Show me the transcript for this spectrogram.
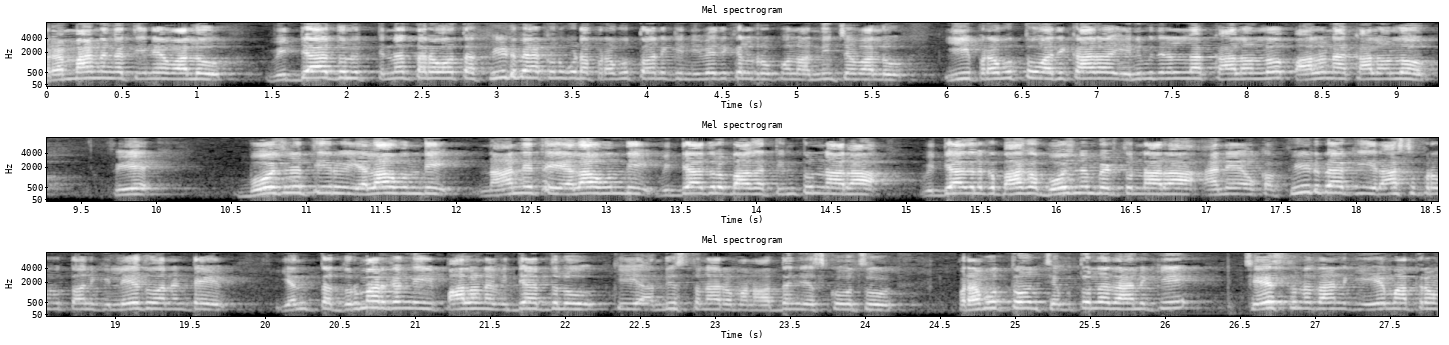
బ్రహ్మాండంగా తినేవాళ్ళు. విద్యార్థులు తిన్న తర్వాత ఫీడ్బ్యాక్ను కూడా ప్రభుత్వానికి నివేదికల రూపంలో అందించేవాళ్ళు. ఈ ప్రభుత్వం అధికార ఎనిమిది నెలల కాలంలో పాలనా కాలంలో భోజన తీరు ఎలా ఉంది నాణ్యత ఎలా ఉంది విద్యార్థులు బాగా తింటున్నారా విద్యార్థులకు బాగా భోజనం పెడుతున్నారా అనే ఒక ఫీడ్బ్యాక్ ఈ రాష్ట్ర ప్రభుత్వానికి లేదు అనంటే ఎంత దుర్మార్గంగా ఈ పాలన విద్యార్థులకి అందిస్తున్నారో మనం అర్థం చేసుకోవచ్చు. ప్రభుత్వం చెబుతున్న దానికి చేస్తున్న దానికి ఏమాత్రం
